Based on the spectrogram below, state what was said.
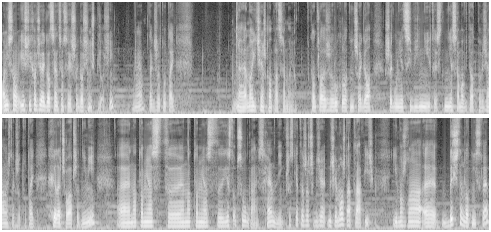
oni są, jeśli chodzi o egocentrum, są jeszcze gorsi niż piloci, nie? także tutaj no i ciężką pracę mają. Kontrolerzy ruchu lotniczego, szczególnie cywilni, to jest niesamowita odpowiedzialność, także tutaj chylę czoła przed nimi. E, natomiast, e, natomiast jest obsługa, jest handling, wszystkie te rzeczy, gdzie, gdzie można trafić i można być z tym lotnictwem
